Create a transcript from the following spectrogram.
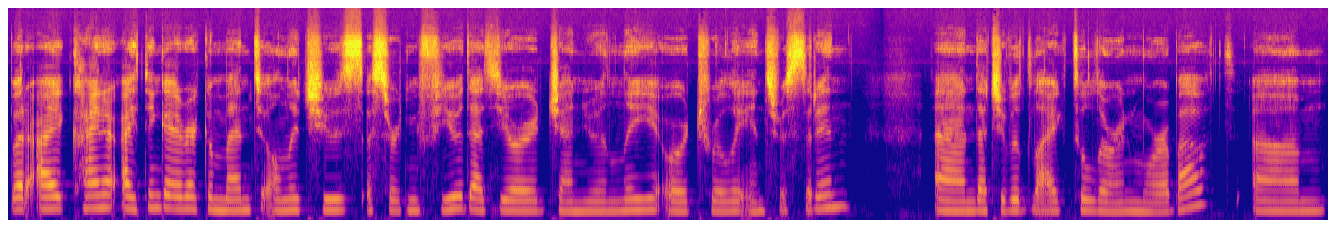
but I kind of I think I recommend to only choose a certain few that you're genuinely or truly interested in, and that you would like to learn more about. Um,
